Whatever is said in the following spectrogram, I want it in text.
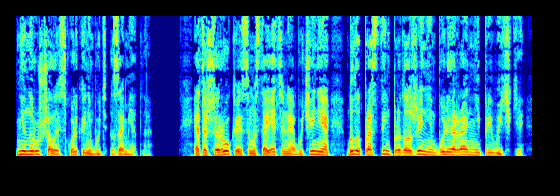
не нарушалось сколько-нибудь заметно. Это широкое самостоятельное обучение было простым продолжением более ранней привычки —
